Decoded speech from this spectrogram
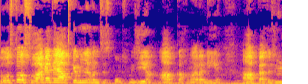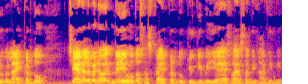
दोस्तों स्वागत है आपके मिलने से स्पोर्ट्स में। जी हाँ आपका हमारा नहीं है। आपका तो इस वीडियो को लाइक कर दो। चैनल पे नए हो तो सब्सक्राइब कर दो क्योंकि भैया ऐसा ऐसा दिखा देंगे।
